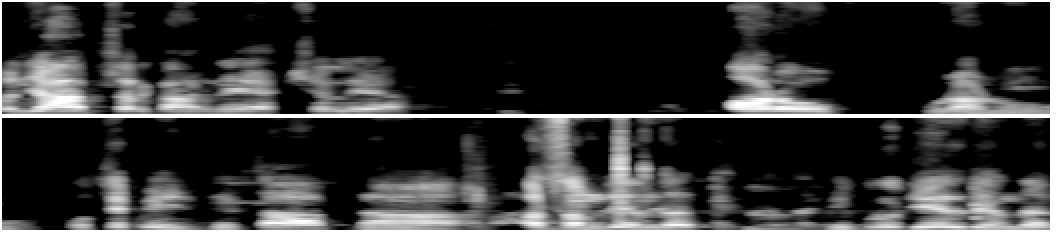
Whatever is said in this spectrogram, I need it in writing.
ਪੰਜਾਬ ਸਰਕਾਰ ਨੇ ਐਕਸ਼ਨ ਲਿਆ। ਔਰ ਉਹ ਉਹਨਾਂ ਨੂੰ ਉੱਥੇ ਭੇਜ ਦਿੱਤਾ ਆਪਣਾ ਅਸਮ ਦੇ ਅੰਦਰ ਡਿਬਰੂ ਜੇਲ੍ਹ ਦੇ ਅੰਦਰ।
